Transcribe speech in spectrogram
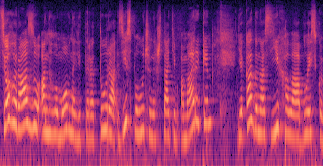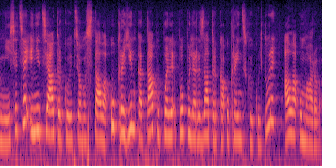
Цього разу англомовна література зі Сполучених Штатів Америки, яка до нас їхала близько місяця. Ініціаторкою цього стала українка та популя- популяризаторка української культури Алла Умарова.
